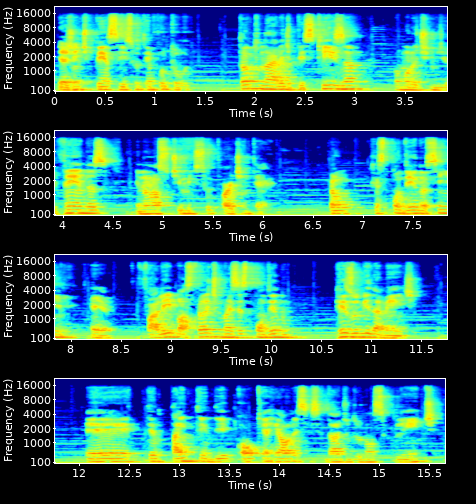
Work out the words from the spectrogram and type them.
E a gente pensa isso o tempo todo, tanto na área de pesquisa, como no time de vendas e no nosso time de suporte interno. Então, respondendo assim, é, falei bastante, mas respondendo resumidamente, é tentar entender qual que é a real necessidade do nosso cliente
